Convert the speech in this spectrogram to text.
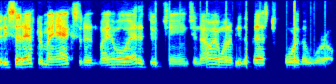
But he said, after my accident, my whole attitude changed, and now I want to be the best for the world.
